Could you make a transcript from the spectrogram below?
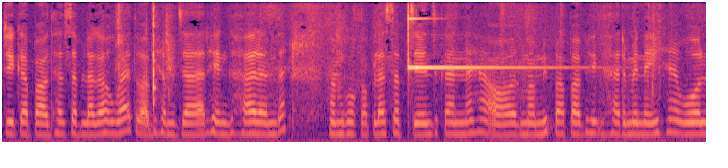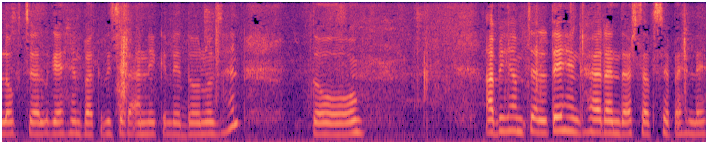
ट्री का पौधा सब लगा हुआ है तो अभी हम जा रहे हैं घर अंदर। हमको कपड़ा सब चेंज करना है और मम्मी पापा भी घर में नहीं हैं। वो लोग चल गए हैं बकरी चराने के लिए दोनों जन। तो अभी हम चलते हैं घर अंदर सबसे पहले।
